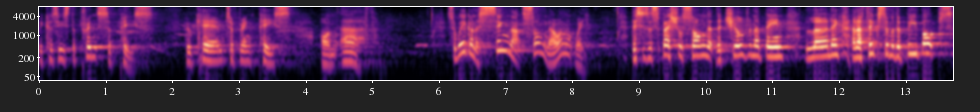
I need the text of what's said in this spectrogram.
Because he's the Prince of Peace who came to bring peace on earth. So we're going to sing that song now, aren't we? This is a special song that the children have been learning, and I think some of the bebops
